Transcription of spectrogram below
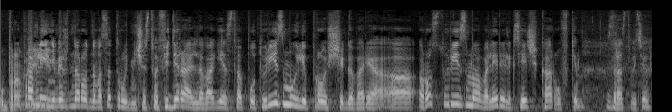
Управление. Управление международного сотрудничества Федерального агентства по туризму, или, проще говоря, э, Ростуризма Валерий Алексеевич Карувкин. Здравствуйте.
